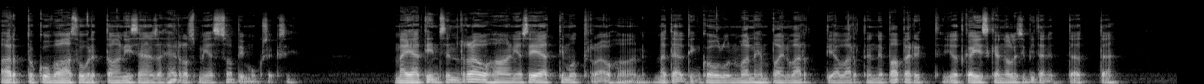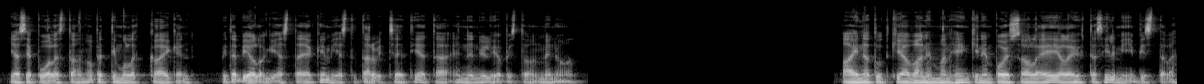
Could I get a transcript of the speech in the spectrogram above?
Arttu kuvaa suhdettaan isänsä herrasmies sopimukseksi, Mä jätin sen rauhaan ja se jätti mut rauhaan. Mä täytin koulun vanhempain varttia varten ne paperit, jotka iskän olisi pitänyt täyttää. Ja se puolestaan opetti mulle kaiken, mitä biologiasta ja kemiasta tarvitsee tietää ennen yliopistoon menoa. Aina tutkija vanhemman henkinen poissaolo ei ole yhtä silmiinpistävä.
